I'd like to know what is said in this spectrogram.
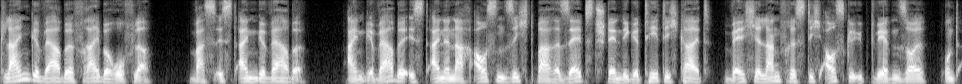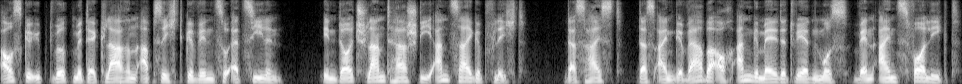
Kleingewerbe Freiberufler. Was ist ein Gewerbe? Ein Gewerbe ist eine nach außen sichtbare selbstständige Tätigkeit, welche langfristig ausgeübt werden soll und ausgeübt wird mit der klaren Absicht, Gewinn zu erzielen. In Deutschland herrscht die Anzeigepflicht. Das heißt, dass ein Gewerbe auch angemeldet werden muss, wenn eins vorliegt.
